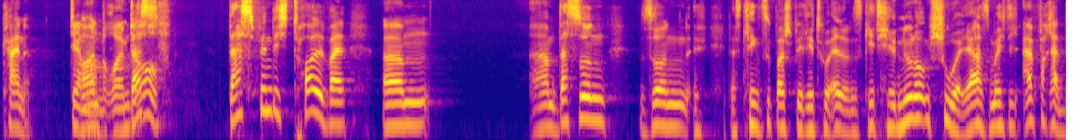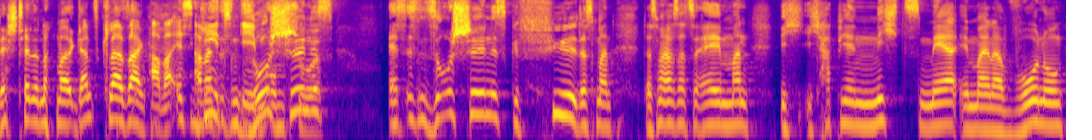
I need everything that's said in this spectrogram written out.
keine. Der Mann und räumt das, auf. Das finde ich toll, weil ähm, ähm, das so ein, so ein, das klingt super spirituell und es geht hier nur noch um Schuhe, ja, das möchte ich einfach an der Stelle nochmal ganz klar sagen. Aber es geht Aber es ist ein so um schönes, Schuhe es ist ein so schönes Gefühl, dass man, dass man einfach sagt so, hey Mann, ich, ich habe hier nichts mehr in meiner Wohnung,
